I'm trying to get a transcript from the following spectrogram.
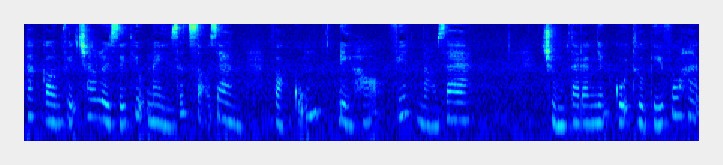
các con phải trao lời giới thiệu này rất rõ ràng và cũng để họ viết nó ra. Chúng ta đang nhận cội thừa kế vô hạn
